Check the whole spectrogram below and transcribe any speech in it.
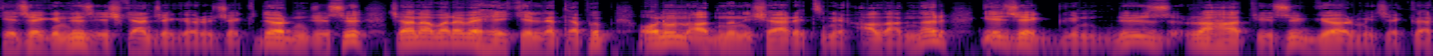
gece gündüz işkence görecek. Dördüncüsü canavara ve heykeline tapıp onun adının işaretini alanlar gece gündüz rahat yüzü görmeyecekler.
